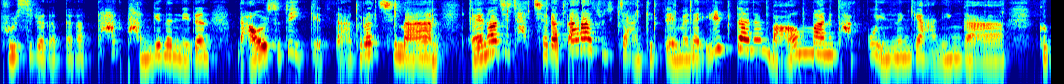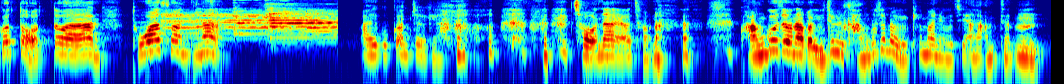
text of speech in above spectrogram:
불씨를 갖다가 딱 당기는 일은 나올 수도 있겠다. 그렇지만 에너지 자체가 따라주지 않기 때문에 일단은 마음만 갖고 있는 게 아닌가. 그것도 어떠한 도화선이나 아이고 깜짝이야. 전화요 전화. 광고 전화가 요즘에 광고 전화 왜 이렇게 많이 오지? 아, 아무튼 음.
